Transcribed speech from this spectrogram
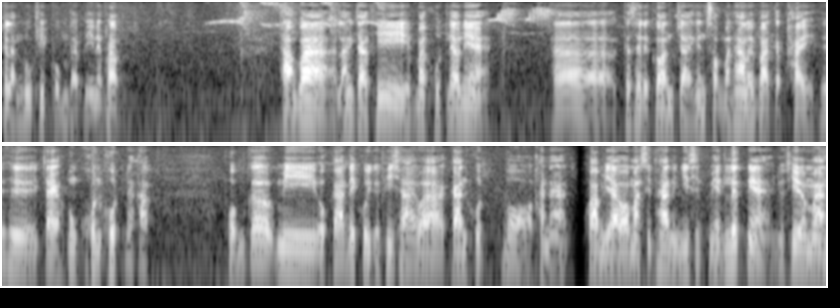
กำลังดูคลิปผมแบบนี้นะครับ ถามว่าหลังจากที่มาขุดแล้วเนี่ยเกษตรกรจ่ายเงิน 2,500 บาทกับใคร ก็คือจ่ายกับคนขุดนะครับ ผมก็มีโอกาสได้คุยกับพี่ชายว่าการขุดบ่อขนาด ความยาวประมาณ 15-20 เมตร ลึกเนี่ยอยู่ที่ประมาณ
